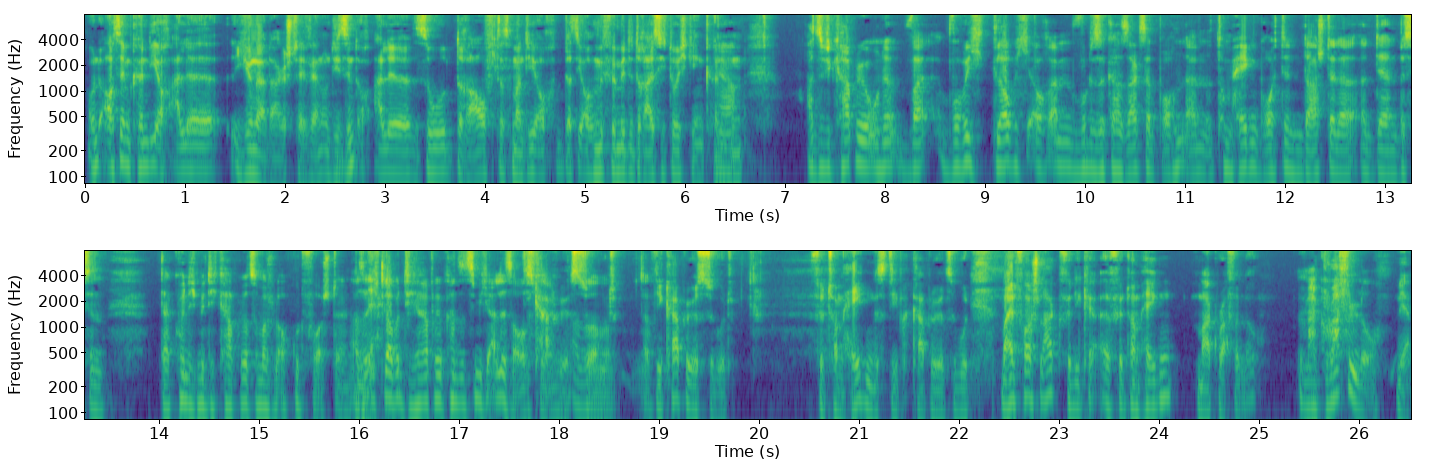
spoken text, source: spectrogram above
und außerdem können die auch alle jünger dargestellt werden und die sind auch alle so drauf, dass man die auch, dass die auch für Mitte 30 durchgehen könnten. Ja. Also DiCaprio ohne, weil- wo ich glaube ich auch, ähm, wo du sogar sagst, wir brauchen, ähm, Tom Hagen bräuchte einen Darsteller, äh, der ein bisschen, da könnte ich mir DiCaprio zum Beispiel auch gut vorstellen. Also ich glaube, DiCaprio kann so ziemlich alles ausfüllen. DiCaprio ist also, so gut. äh, DiCaprio ist so gut. Für Tom Hagen ist DiCaprio zu gut. Mein Vorschlag für, die, äh, für Tom Hagen, Mark Ruffalo. Mark Ruffalo. Ja.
